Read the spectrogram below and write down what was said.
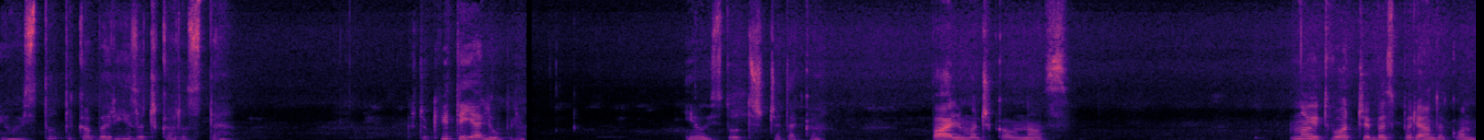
І ось тут така берізочка росте. Що квіти я люблю. І ось тут ще така пальмочка у нас. Ну і творчий безпорядок. Он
